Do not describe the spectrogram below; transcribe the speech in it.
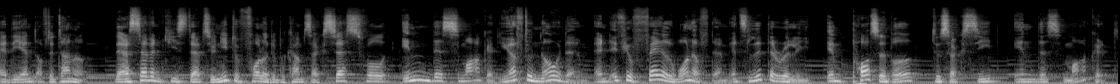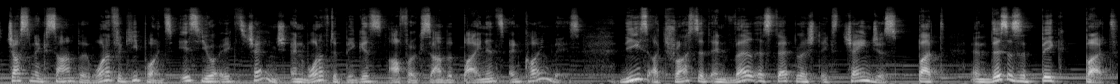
at the end of the tunnel. There are seven key steps you need to follow to become successful in this market. You have to know them and if you fail one of them, it's literally impossible to succeed in this market. Just an example, one of the key points is your exchange and one of the biggest are for example Binance and Coinbase. These are trusted and well-established exchanges, but, and this is a big but,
